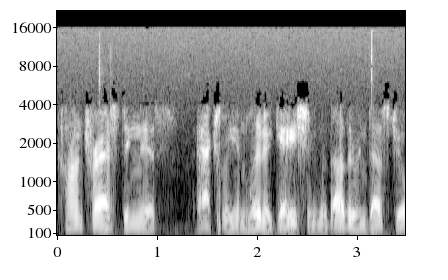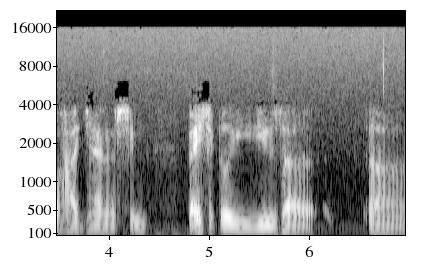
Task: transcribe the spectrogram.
contrasting this actually in litigation with other industrial hygienists who basically use a uh,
